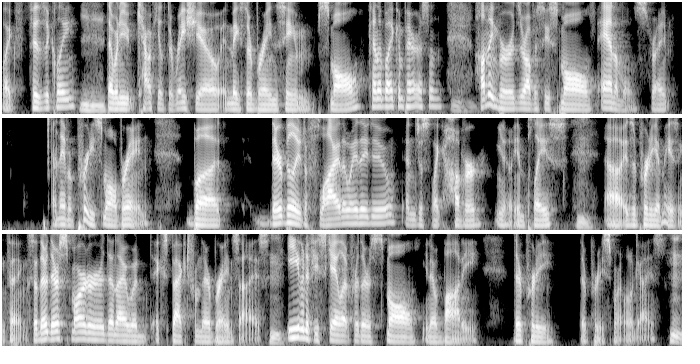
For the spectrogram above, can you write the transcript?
like physically, mm-hmm. that when you calculate the ratio, it makes their brain seem small, kind of by comparison. Mm-hmm. Hummingbirds are obviously small animals, right? And they have a pretty small brain, but their ability to fly the way they do and just like hover, you know, in place hmm. uh, is a pretty amazing thing. So they're they're smarter than I would expect from their brain size. Hmm. Even if you scale it for their small, you know, body, they're pretty they're pretty smart little guys. Hmm.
